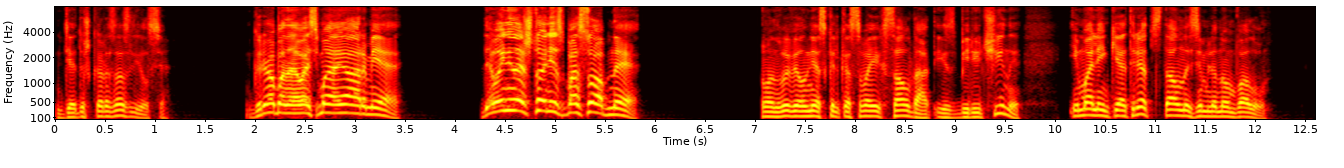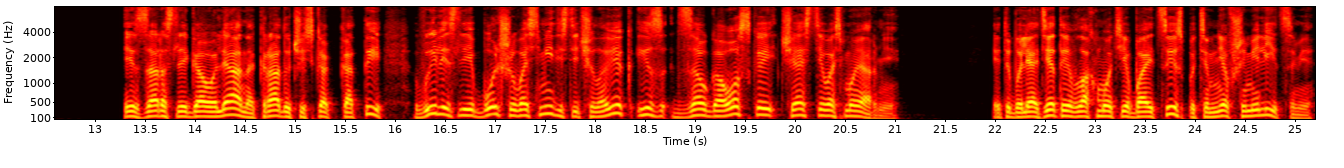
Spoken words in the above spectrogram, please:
Дедушка разозлился. «Гребаная восьмая армия! Да вы ни на что не способны!» Он вывел несколько своих солдат из Берючины, и маленький отряд встал на земляном валу. Из зарослей Гаоляна, крадучись как коты, вылезли больше 80 человек из Дзаугаосской части 8-й армии. Это были одетые в лохмотья бойцы с потемневшими лицами,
